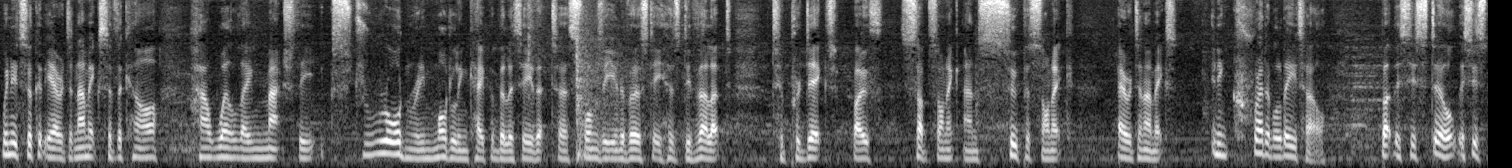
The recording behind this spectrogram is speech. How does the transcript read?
We need to look at the aerodynamics of the car, how well they match the extraordinary modelling capability that uh, Swansea University has developed to predict both subsonic and supersonic aerodynamics in incredible detail. But this is still, this is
